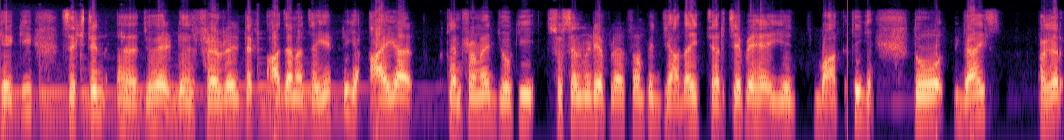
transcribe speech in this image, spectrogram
है कि 16 जो है फरवरी तक आ जाना चाहिए, ठीक है? आएगा कंफर्म है जो कि सोशल मीडिया प्लेटफॉर्म पे ज़्यादा ही चर्चे पे है ये बात, ठीक है? तो गाइस अगर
